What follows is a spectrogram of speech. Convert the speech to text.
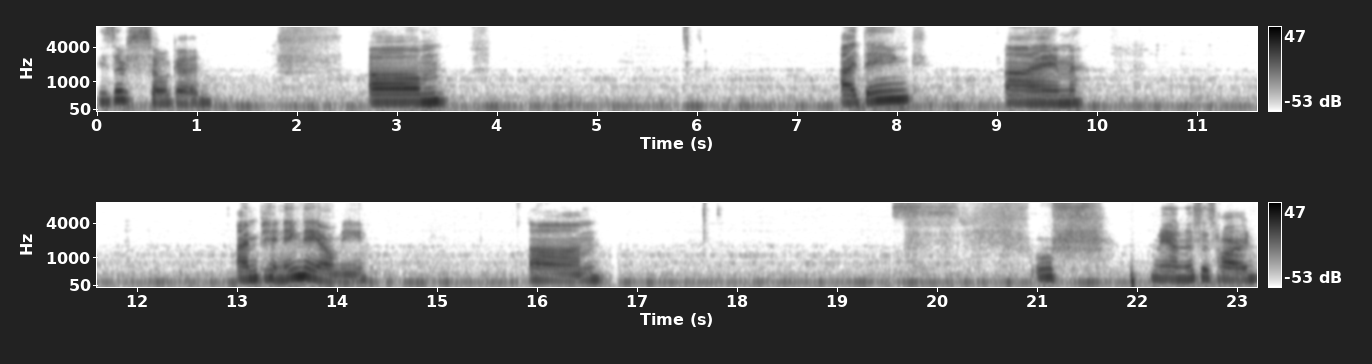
These are so good. Um. I think I'm I'm pinning Naomi. Um Oof. Man, this is hard.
